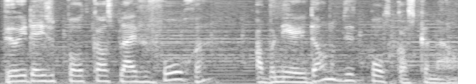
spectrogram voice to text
Wil je deze podcast blijven volgen? Abonneer je dan op dit podcastkanaal.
